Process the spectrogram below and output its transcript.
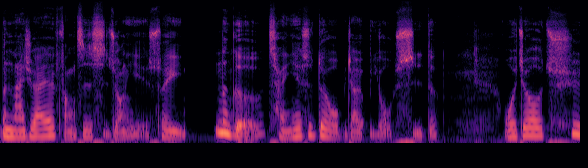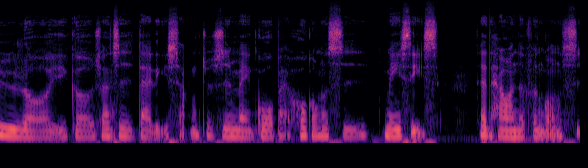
本来就在纺织时装业，所以那个产业是对我比较有优势的。我就去了一个算是代理商，就是美国百货公司 Macy's 在台湾的分公司。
